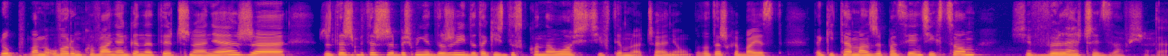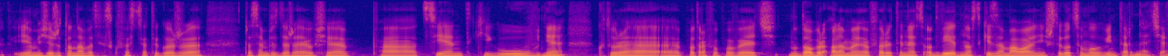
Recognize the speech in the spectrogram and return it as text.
lub mamy uwarunkowania genetyczne, nie? Że, że też my też, żebyśmy nie dożyli do takiej doskonałości w tym leczeniu. Bo to też chyba jest taki temat, że pacjenci chcą się wyleczyć zawsze. Tak, ja myślę, że to nawet jest kwestia tego, że czasem zdarzają się pacjentki głównie, które e, potrafią powiedzieć, no dobra, ale moja ferytyna jest o dwie jednostki za mała niż tego, co mówię w internecie.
